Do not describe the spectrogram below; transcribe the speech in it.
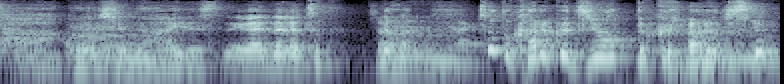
あーご両親ないですね。なんかちょっとなんうん。かちょっと軽くじわっとくる話。で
